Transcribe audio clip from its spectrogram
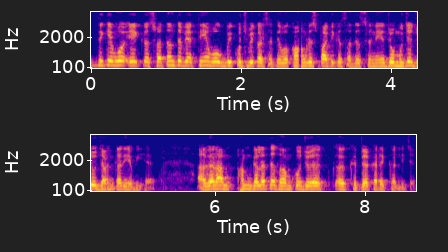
देखिए वो एक स्वतंत्र व्यक्ति हैं वो भी कुछ भी कर सकते हैं वो कांग्रेस पार्टी के सदस्य नहीं है जो मुझे जो जानकारी अभी है। अगर हम हम गलत है तो हमको जो है कृपया करेक्ट कर लीजिए।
